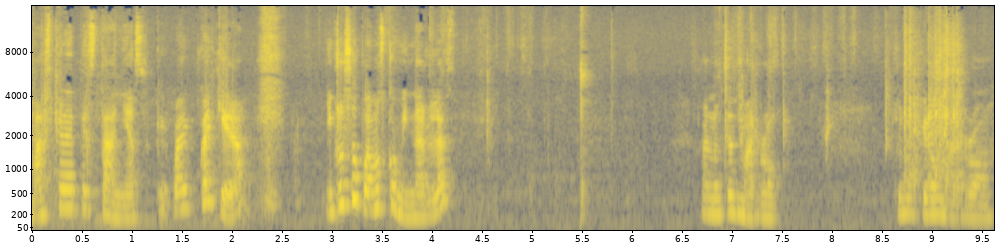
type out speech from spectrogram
máscara de pestañas, que cualquiera. Incluso podemos combinarlas. Ah, no, este es marrón. Yo no quiero marrón.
